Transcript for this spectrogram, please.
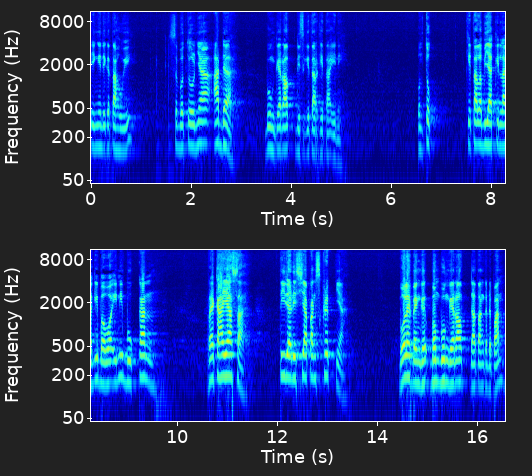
ingin diketahui, sebetulnya ada Bung Gerald di sekitar kita ini. Untuk kita lebih yakin lagi bahwa ini bukan rekayasa, tidak disiapkan skripnya. Boleh Bung Gerald datang ke depan?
